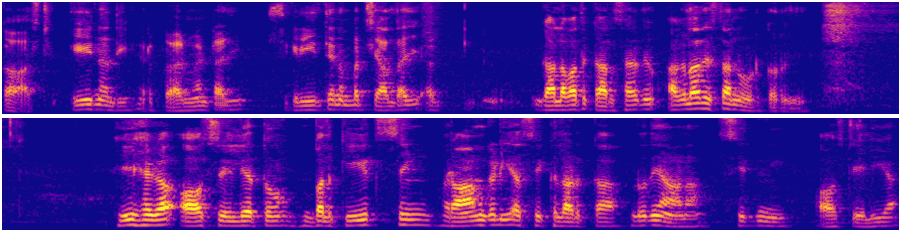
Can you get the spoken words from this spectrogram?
caste ਇਹ ਇਹਨਾਂ ਦੀ ਰਿਕੁਆਇਰਮੈਂਟ ਆ ਜੀ। ਸਕਰੀਨ ਤੇ ਨੰਬਰ ਚੱਲਦਾ ਜੀ। ਅਗ- ਗੱਲਬਾਤ ਕਰ ਸਕਦੇ ਹੋ। ਅਗਲਾ ਰਿਸ਼ਤਾ ਨੋਟ ਕਰੋ ਜੀ। ਇਹ ਹੈਗਾ ਆਸਟ੍ਰੇਲੀਆ ਤੋਂ ਬਲਕੀਤ ਸਿੰਘ ਰਾਮਗੜੀਆ ਸਿੱਖ ਲੜਕਾ, Ludhiana Sydney Australia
